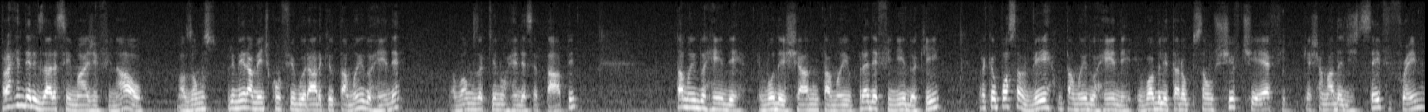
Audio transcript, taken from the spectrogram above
Para renderizar essa imagem final, nós vamos primeiramente configurar aqui o tamanho do render. Então vamos aqui no Render Setup. Tamanho do render eu vou deixar num tamanho pré-definido aqui. Para que eu possa ver o tamanho do render, eu vou habilitar a opção Shift F, que é chamada de Safe Frame.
